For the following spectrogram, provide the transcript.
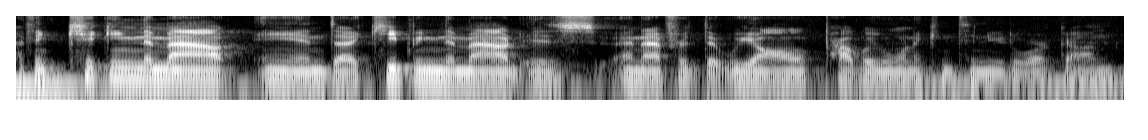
I think kicking them out and keeping them out is an effort that we all probably want to continue to work on.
